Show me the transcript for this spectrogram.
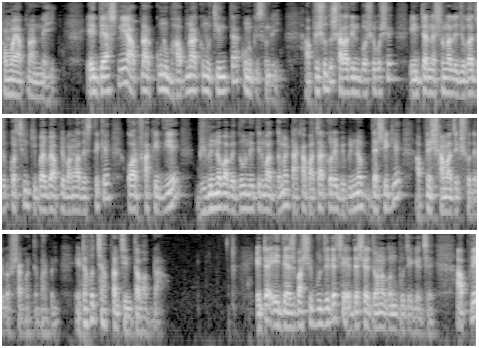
সময় আপনার নেই। এই দেশ নিয়ে আপনার কোনো ভাবনা, কোনো চিন্তা, কোনো কিছু নেই। আপনি শুধু সারাদিন বসে বসে ইন্টারন্যাশনালি যোগাযোগ করছেন কীভাবে আপনি বাংলাদেশ থেকে কর ফাঁকি দিয়ে বিভিন্নভাবে দুর্নীতির মাধ্যমে টাকা পাচার করে বিভিন্ন দেশে গিয়ে আপনি সামাজিক সুদের ব্যবসা করতে পারবেন। এটা হচ্ছে আপনার চিন্তা ভাবনা এটা এই দেশবাসী বুঝে গেছে, এ দেশের জনগণ বুঝে গেছে। আপনি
